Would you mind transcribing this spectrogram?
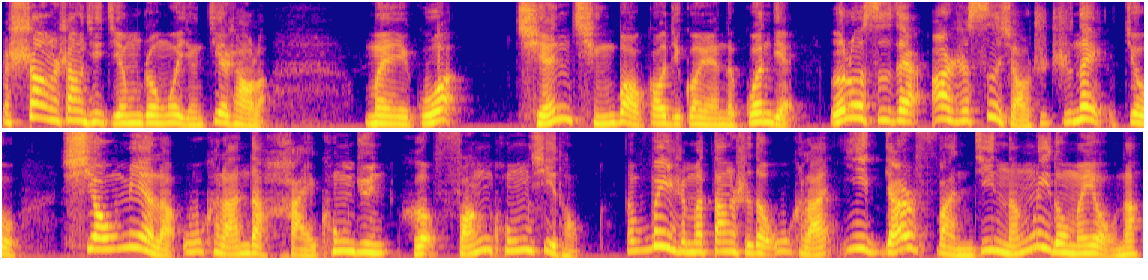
那上上期节目中我已经介绍了美国前情报高级官员的观点：俄罗斯在二十四小时之内就消灭了乌克兰的海空军和防空系统。那为什么当时的乌克兰一点反击能力都没有呢？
